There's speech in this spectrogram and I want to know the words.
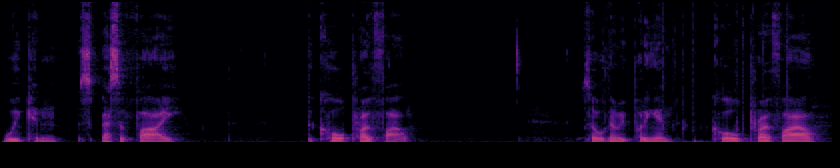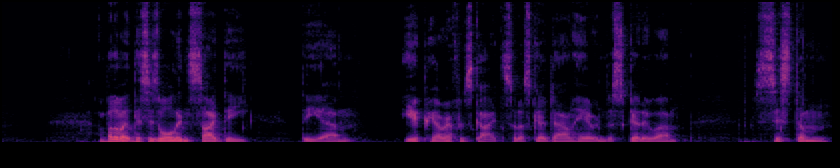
we can specify the call profile. So we're going to be putting in call profile. And by the way, this is all inside the the um, reference guide. So let's go down here and just go to um, system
